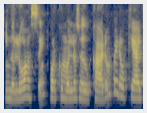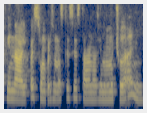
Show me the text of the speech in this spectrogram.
y no lo hace por cómo los educaron, pero que al final pues son personas que se están haciendo mucho daño.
